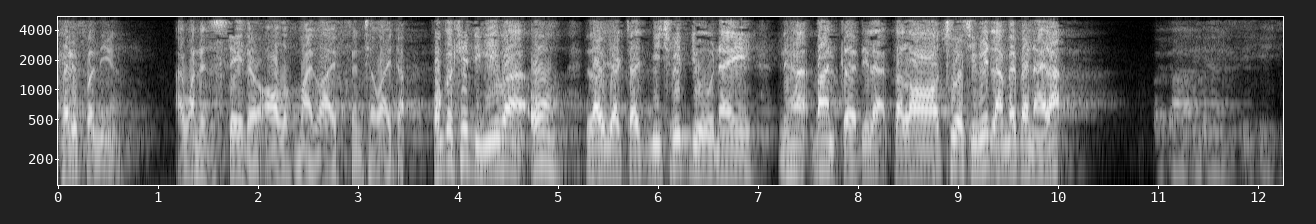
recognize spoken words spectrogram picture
แคลิฟอร์เนีย I wanted to stay there all of my life until I died. ผมก็คิดอย่างนี้ว่า โอ้เราอยากจะมีชีวิตอยู่ในนะฮะบ้านเกิดนี่แหละตลอดชั่วชีวิตเราไม่ไปไหนละ But God began speaking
